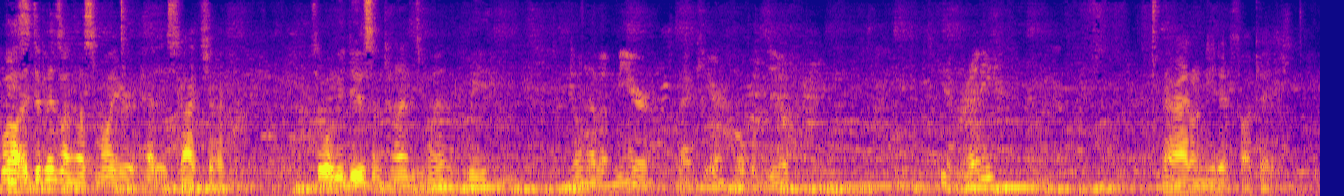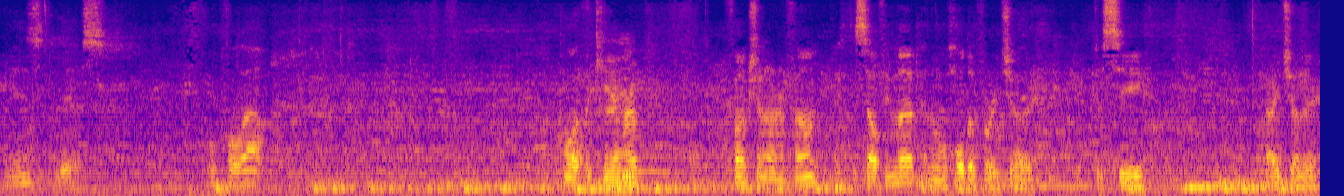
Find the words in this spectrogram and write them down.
Well, These- it depends on how small your head is. Gotcha. So what we do sometimes when we Don't have a mirror back here. What we do? Get ready. Nah, I don't need it. Fuck it. Is this? We'll pull out. Pull out the camera function on our phone, like the selfie mode, and then we'll hold it for each other to see how each other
